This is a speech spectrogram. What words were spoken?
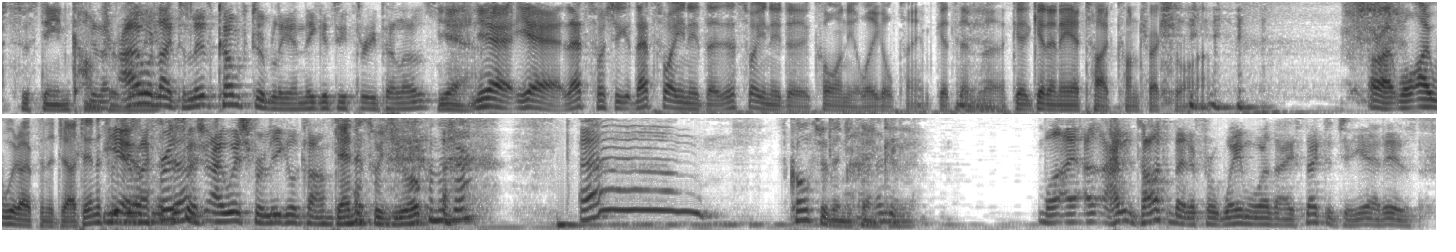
sustain You're comfort. like, I would like to live comfortably, and they gives you three pillows. Yeah. Yeah, yeah, that's what you. That's why you need. The, that's why you need to call on your legal team. Get them. Uh, get get an airtight contract drawn up. All right. Well, I would open the jar. Denis, would Yeah, you my open the first jar? wish. I wish for legal counsel. Denis, would you open the jar? Um. It's closer than you think. isn't? Well, I, I haven't talked about it for way more than I expected to. Yeah, it is.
